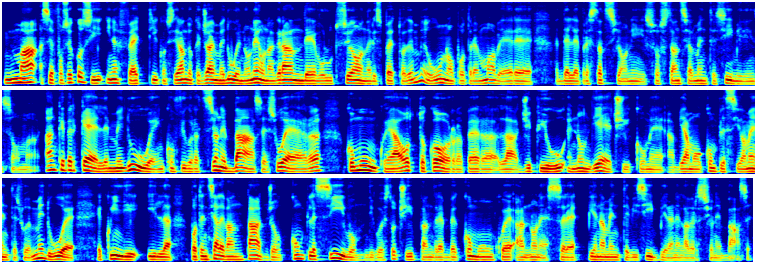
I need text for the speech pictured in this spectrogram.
ma se fosse così, in effetti, considerando che già M2 non è una grande evoluzione rispetto ad M1, potremmo avere delle prestazioni sostanzialmente simili, insomma. Anche perché l'M2 in configurazione base su Air comunque ha 8 core per la GPU e non 10 come abbiamo complessivamente su M2 e quindi il potenziale vantaggio complessivo di questo chip andrebbe comunque a non essere pienamente visibile nella versione base.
